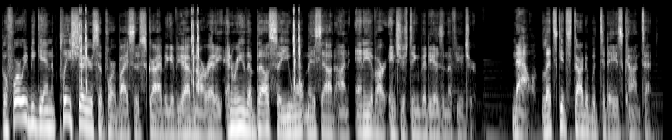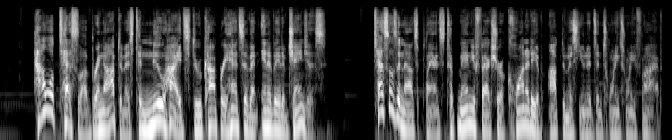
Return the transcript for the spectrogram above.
Before we begin, please show your support by subscribing if you haven't already and ringing the bell so you won't miss out on any of our interesting videos in the future. Now, let's get started with today's content. How will Tesla bring Optimus to new heights through comprehensive and innovative changes? Tesla's announced plans to manufacture a quantity of Optimus units in 2025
